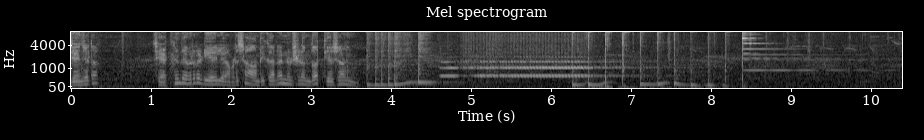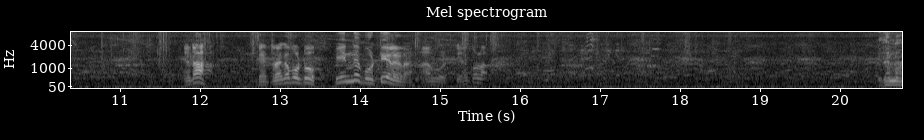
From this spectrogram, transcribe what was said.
ജയൻ ചേട്ടാ ചേട്ടന് ഇതേവരെ റെഡിയായില്ലേ അവിടെ ശാന്തിക്കാരൻ അന്വേഷിക്കണം എന്തോ അത്യാവശ്യമാണെന്ന്. ചേട്ടാ കെട്ടറൊക്കെ പൊട്ടുവോ? പിന്നെ പൊട്ടിയല്ലേടാ ആ പൊട്ടിയാ കൊള്ളാം. ഇതെന്നാ?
